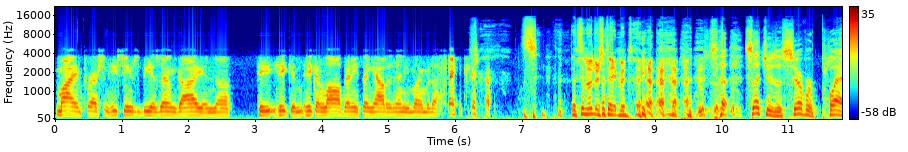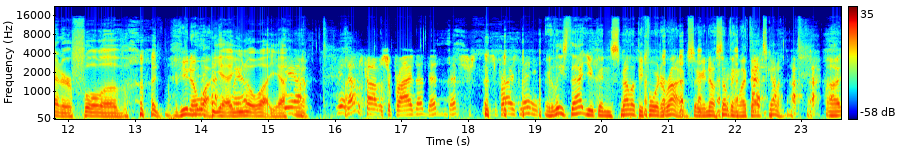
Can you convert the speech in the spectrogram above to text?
my impression. He seems to be his own guy, and uh, he he can he can lob anything out at any moment. I think. That's an understatement. Such as a silver platter full of. if you know what. Yeah, well, you know what. Yeah. yeah. yeah. Yeah, that was kind of a surprise. That that that's, that surprised me. At least that you can smell it before it arrives, so you know something like that's coming. Uh,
